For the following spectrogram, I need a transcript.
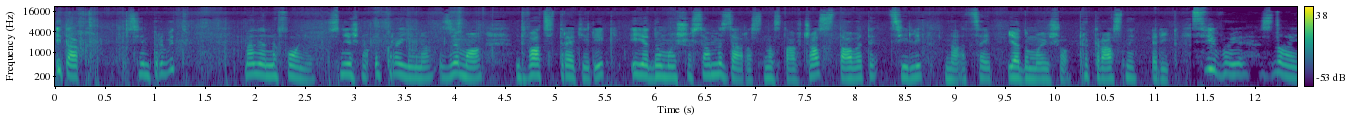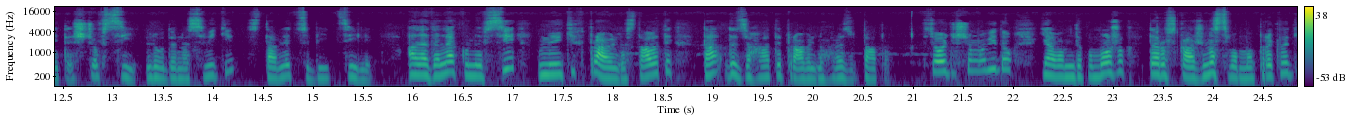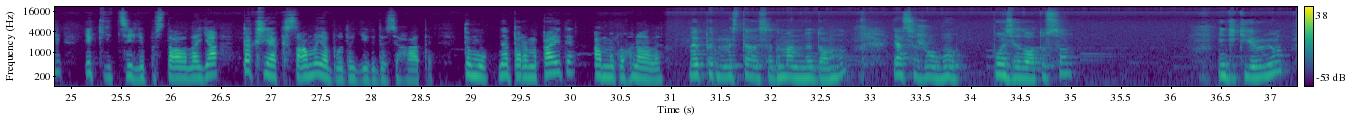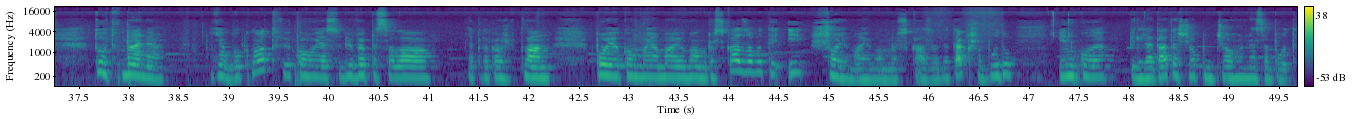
І так, всім привіт! У мене на фоні сніжна Україна, зима, 23 рік. І я думаю, що саме зараз настав час ставити цілі на цей, я думаю, що прекрасний рік. Всі ви знаєте, що всі люди на світі ставлять собі цілі, але далеко не всі вміють їх правильно ставити та досягати правильного результату. В сьогоднішньому відео я вам допоможу та розкажу на своєму прикладі, які цілі поставила я, так як саме я буду їх досягати. Тому не перемикайте, а ми погнали. Ми перемістилися до мене додому. Я сижу в позі лотосу, медитирую. Тут в мене є блокнот, в якого я собі виписала, як то кажуть, план, по якому я маю вам розказувати, і що я маю вам розказувати. Так що буду інколи підглядати, щоб нічого не забути.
